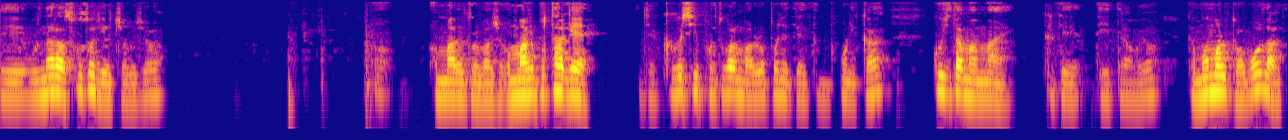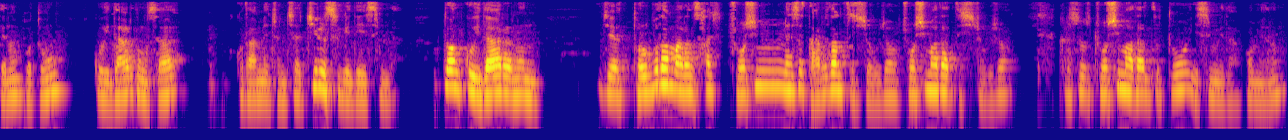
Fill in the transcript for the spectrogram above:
예, 우리나라 소설이었죠. 그죠? 어, 엄마를 돌봐줘. 엄마를 부탁해. 이제 그것이 포르투갈 말로 번역되어 보니까 꾸이지다 마마이. 그렇게 돼 있더라고요. 그 뭐뭐를 돌보다 할 때는 보통 꾸이다르 동사 그 다음에 전체 찌를 쓰게 되어 있습니다. 또한 꾸이다르는 이제 돌보다 말은 사실 조심해서 다루다는 뜻이죠. 그죠? 조심하다 뜻이죠. 그죠? 그래서 조심하다는 뜻도 있습니다. 보면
